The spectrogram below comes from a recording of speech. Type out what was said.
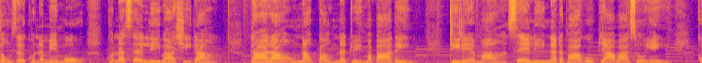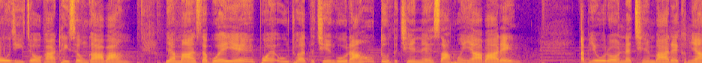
38မင်းမို့84ပါးရှိတာဒါတော့နောက်ပေါက်နက်တွေမပါသေး ဒီထဲမှာဆယ်လီနတ်တစ်ပါးကိုပြပါဆိုရင်ကိုကြီးကျော်ကထိတ်ဆုံးကပါမြန်မာဇပွဲရဲ့ပွဲဥထွက်တခြင်းကိုတောင်သူ့တခြင်းနဲ့စဖွင့်ရပါတယ်အပြိုတော်နှစ်ချင်းပါတယ်ခမညာ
